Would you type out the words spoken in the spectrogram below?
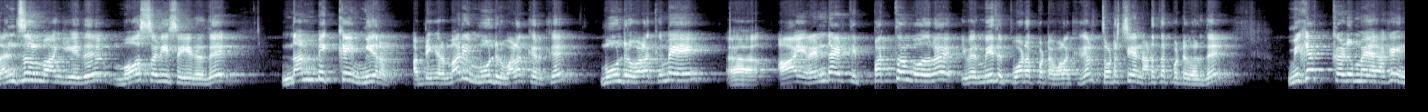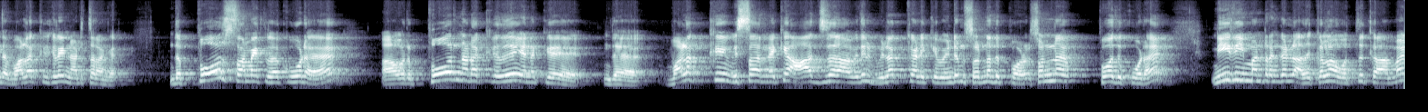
லஞ்சம் வாங்கியது மோசடி செய்தது நம்பிக்கை மீறல் அப்படிங்கிற மாதிரி மூன்று வழக்கு இருக்கு. மூன்று வழக்குமே ஆய ரெண்டாயிரத்தி பத்தொம்போதில் இவர் மீது போடப்பட்ட வழக்குகள் தொடர்ச்சியாக நடத்தப்பட்டு வருது. மிக கடுமையாக இந்த வழக்குகளை நடத்துகிறாங்க இந்த போர் சமயத்தில் கூட ஒரு போர் நடக்குது. எனக்கு இந்த வழக்கு விசாரணைக்கு ஆஜராவதில் விலக்கு அளிக்க வேண்டும் சொன்னது போ சொன்ன போது கூட நீதிமன்றங்கள் அதுக்கெல்லாம் ஒத்துக்காம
